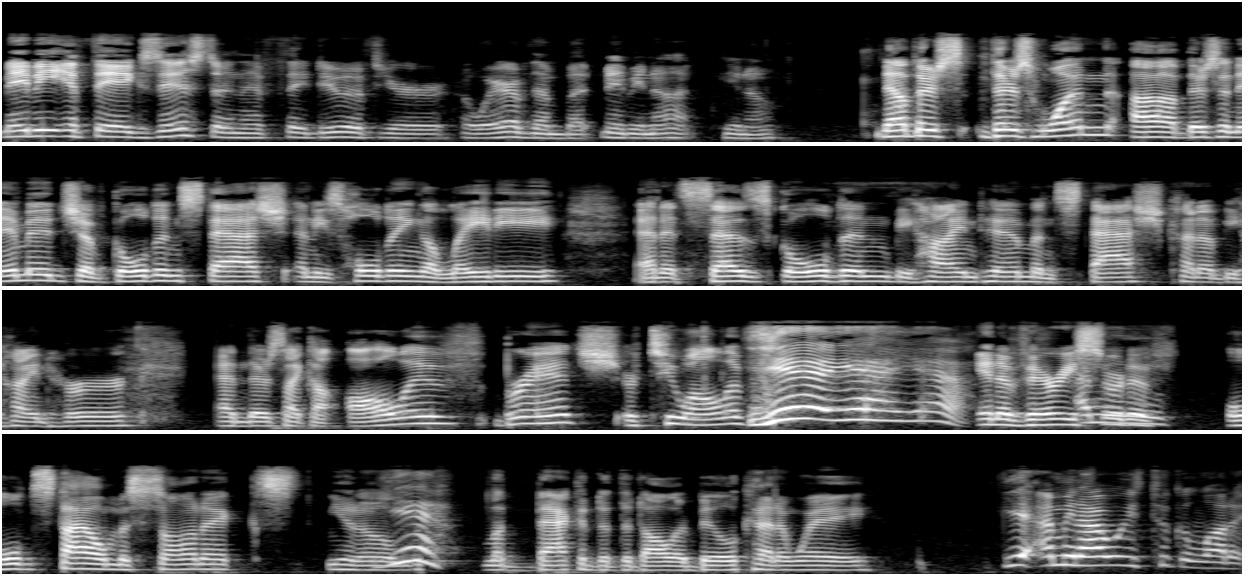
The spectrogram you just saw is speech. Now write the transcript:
maybe if they exist, and if they do, if you're aware of them, but maybe not. You know. Now there's there's one uh, there's an image of Golden Stash and he's holding a lady and it says Golden behind him and Stash kind of behind her and there's like a olive branch or two olive Yeah, yeah, yeah. in a very I sort mean- of old style Masonic, you know, Yeah. like back into the dollar bill kind of way. Yeah, I mean, I always took a lot of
